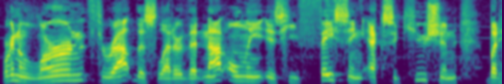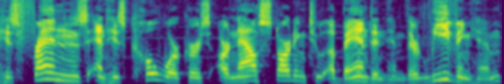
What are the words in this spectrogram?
We're going to learn throughout this letter that not only is he facing execution, but his friends and his coworkers are now starting to abandon him. They're leaving him.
